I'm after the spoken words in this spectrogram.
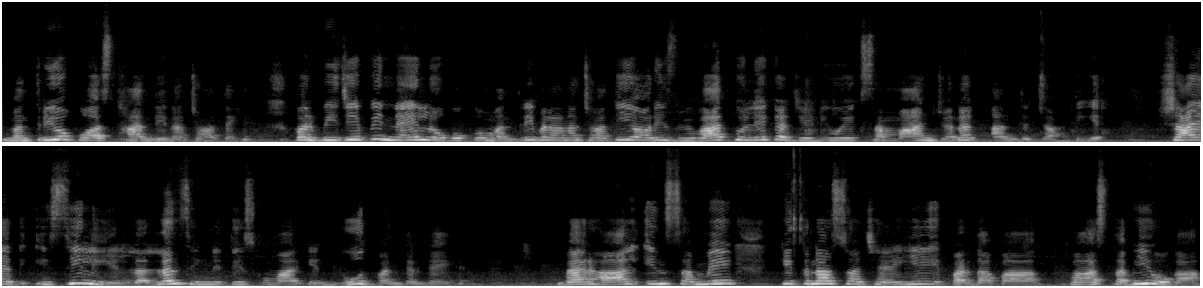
मंत्रियों को स्थान देना चाहते हैं, पर बीजेपी नए लोगों को मंत्री बनाना चाहती है और इस विवाद को लेकर जेडीयू एक सम्मानजनक अंत चाहती है। शायद इसीलिए लल्लन सिंह नीतीश कुमार के दूध बनकर गए हैं। बहरहाल इन सब में कितना सच है, ये पर्दाफाश तभी होगा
